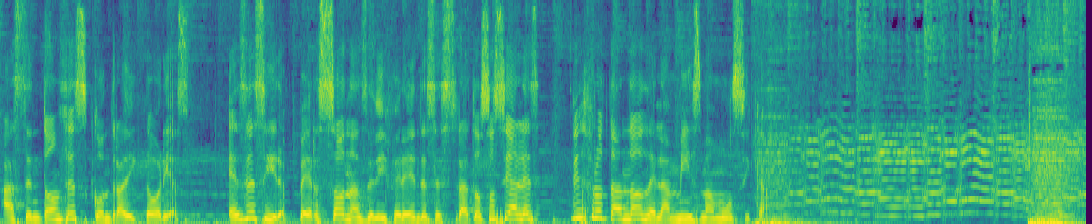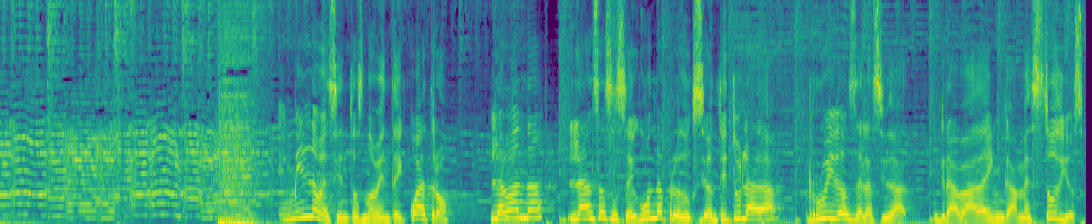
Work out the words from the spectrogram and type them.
hasta entonces contradictorias. Es decir, personas de diferentes estratos sociales disfrutando de la misma música. En 1994, la banda lanza su segunda producción titulada Ruidos de la Ciudad, grabada en Gama Studios,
